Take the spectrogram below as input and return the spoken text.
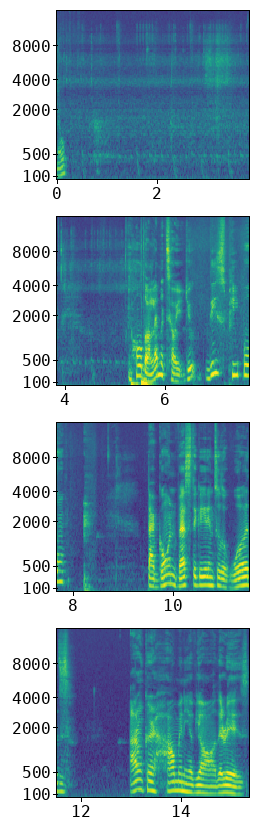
Nope. Hold on, let me tell you, you these people that go investigate into the woods, I don't care how many of y'all there is.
